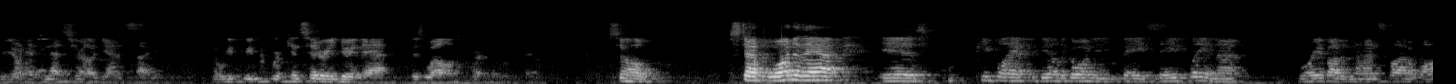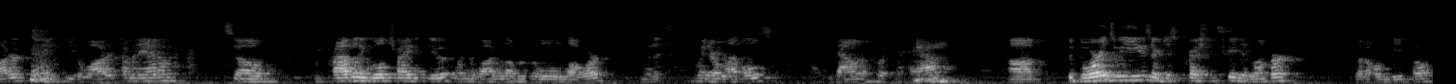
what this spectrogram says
You don't have to necessarily be on site. But we, we, we're considering doing that as well as part of the repair. So step one of that is people have to be able to go into these bays safely and not worry about an onslaught of water, nine feet of water coming at them. So we probably will try to do it when the water level is a little lower, when it's winter levels, like down a foot and a half. Um, the boards we use are just pressure treated lumber. Go to Home Depot.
